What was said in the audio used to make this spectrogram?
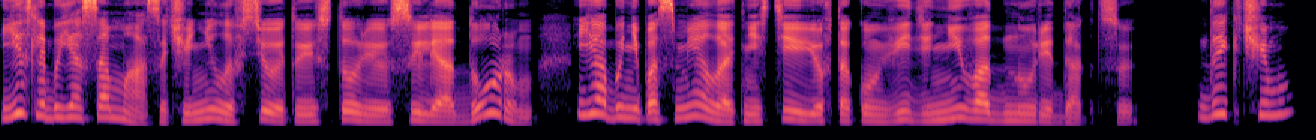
Если бы я сама сочинила всю эту историю с Илеодором, я бы не посмела отнести ее в таком виде ни в одну редакцию. Да и к чему?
